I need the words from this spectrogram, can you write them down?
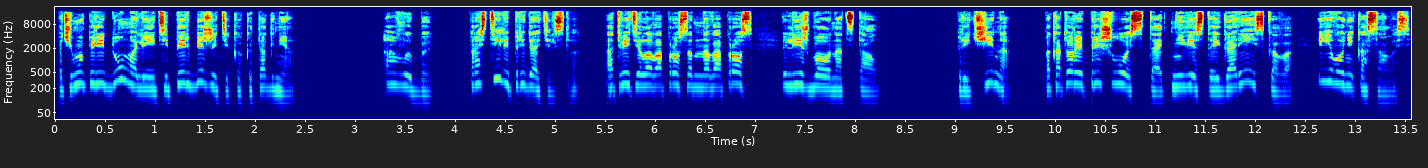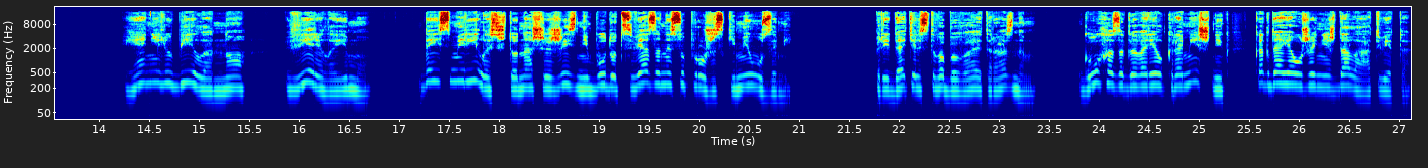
Почему передумали и теперь бежите, как от огня? А вы бы простили предательство? Ответила вопросом на вопрос, лишь бы он отстал. Причина — по которой пришлось стать невестой Горейского, его не касалось. Я не любила, но верила ему, да и смирилась, что наши жизни будут связаны супружескими узами. Предательство бывает разным. Глухо заговорил кромешник, когда я уже не ждала ответа.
